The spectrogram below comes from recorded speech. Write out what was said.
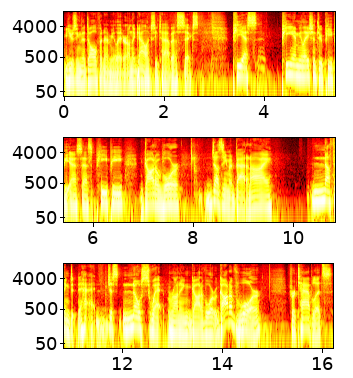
using the Dolphin emulator on the Galaxy Tab S6. PSP emulation through PPSSPP. God of War doesn't even bat an eye. Nothing, to, just no sweat running God of War. God of War for tablets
